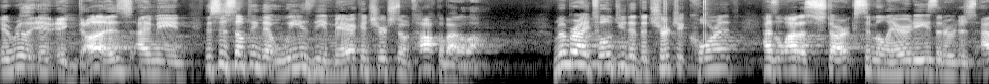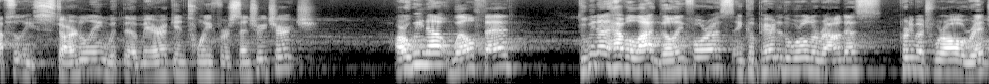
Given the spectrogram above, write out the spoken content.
it really it, it does. I mean, this is something that we as the American church don't talk about a lot. Remember I told you that the church at Corinth has a lot of stark similarities that are just absolutely startling with the American 21st century church? Are we not well fed? Do we not have a lot going for us? And compared to the world around us, pretty much we're all rich.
